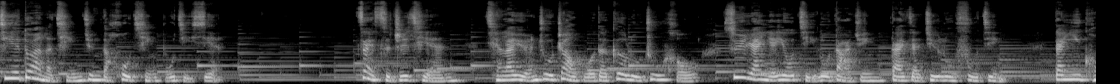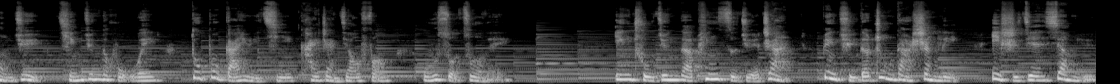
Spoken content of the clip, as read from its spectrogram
切断了秦军的后勤补给线。在此之前，前来援助赵国的各路诸侯，虽然也有几路大军待在巨鹿附近，但因恐惧秦军的虎威，都不敢与其开战交锋，无所作为。因楚军的拼死决战，并取得重大胜利。一时间，项羽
